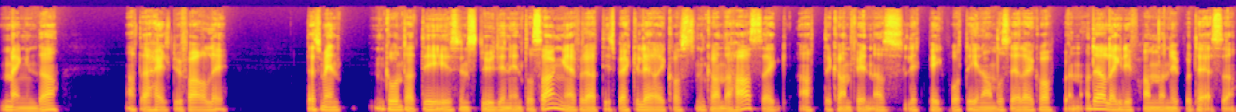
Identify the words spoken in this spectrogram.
mengder at det er helt ufarlig. Det som er Grunnen til at de syns studien er interessant, er fordi at de spekulerer i hvordan kan det ha seg at det kan finnes litt piggprotein andre steder i kroppen, og der legger de fram noen hypoteser.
